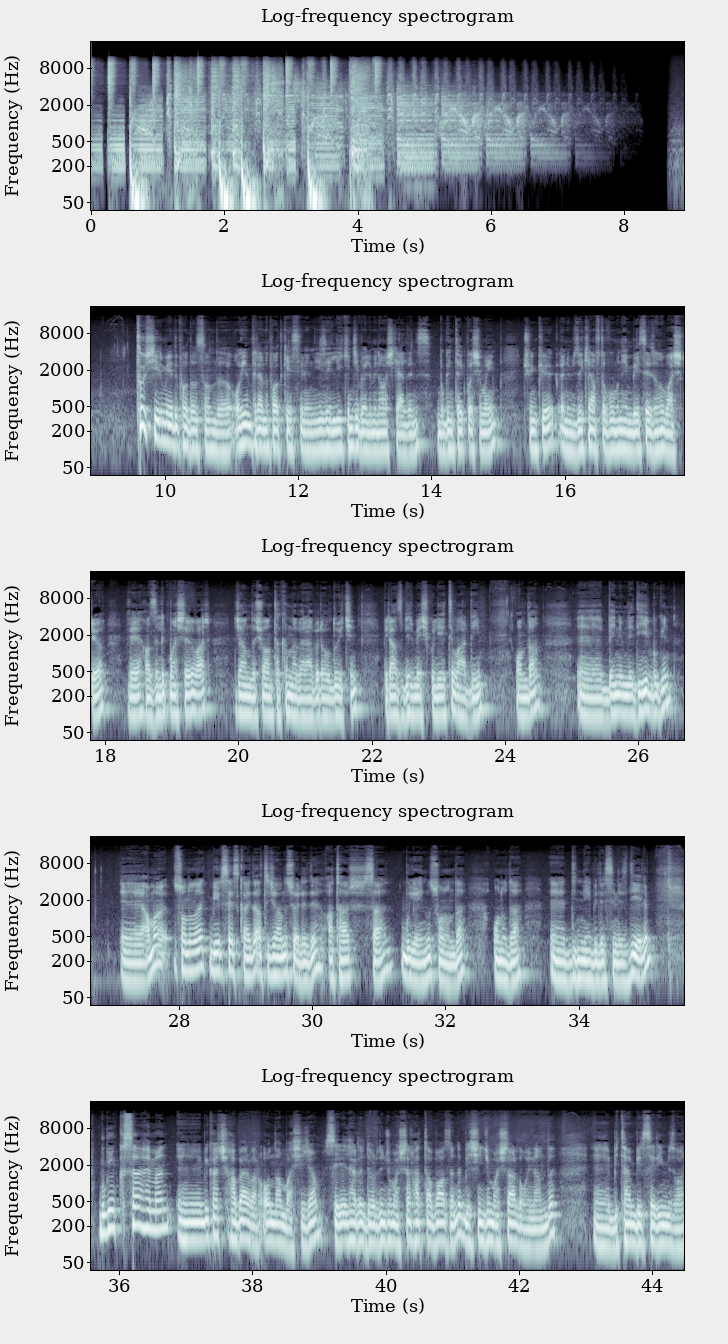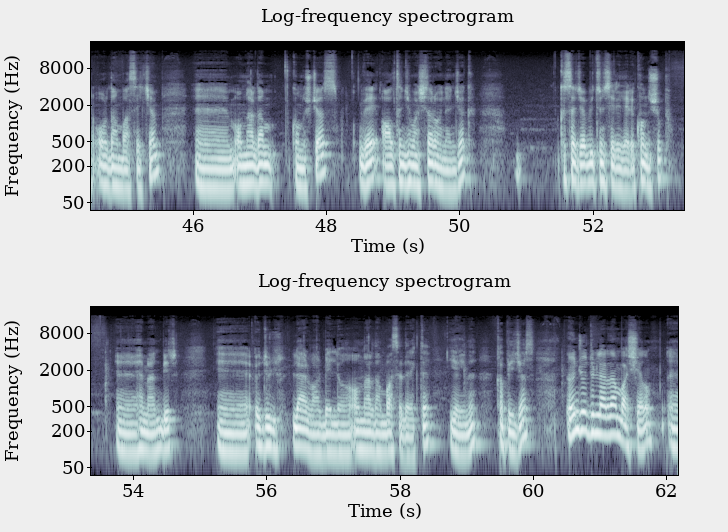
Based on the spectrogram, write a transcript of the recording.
Tuş 27 Pod'un sunduğu Oyun Planı Podcast'inin 152. bölümüne hoş geldiniz. Bugün tek başımayım. Çünkü önümüzdeki hafta Women NBA sezonu başlıyor ve hazırlık maçları var. Can da şu an takımla beraber olduğu için biraz bir meşguliyeti var diyeyim. Ondan e, benimle değil bugün e, ama sonuna bir ses kaydı atacağını söyledi. Atarsa bu yayının sonunda onu da e, dinleyebilirsiniz diyelim. Bugün kısa hemen e, birkaç haber var. Ondan başlayacağım. Serilerde dördüncü maçlar hatta bazılarında beşinci maçlar da oynandı. E, biten bir serimiz var. Oradan bahsedeceğim. E, onlardan konuşacağız. Ve altıncı maçlar oynanacak. Kısaca bütün serileri konuşup e, hemen bir e, ödüller var belli olan. Onlardan bahsederek de yayını kapayacağız. Önce ödüllerden başlayalım. E,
